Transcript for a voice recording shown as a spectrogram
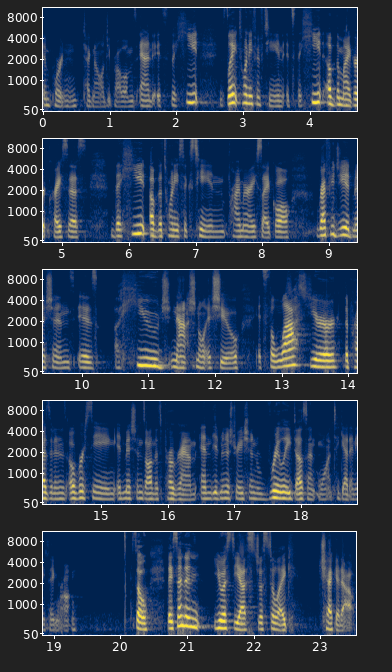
important technology problems. And it's the heat, it's late 2015, it's the heat of the migrant crisis, the heat of the 2016 primary cycle. Refugee admissions is a huge national issue. It's the last year the president is overseeing admissions on this program, and the administration really doesn't want to get anything wrong. So they send in USDS just to like check it out.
